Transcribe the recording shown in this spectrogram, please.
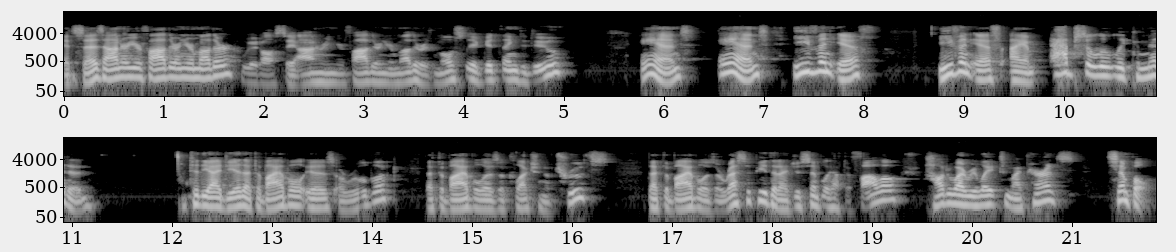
It says, honor your father and your mother. We would all say, honoring your father and your mother is mostly a good thing to do. And, and even if, even if I am absolutely committed to the idea that the Bible is a rule book, that the Bible is a collection of truths, that the Bible is a recipe that I just simply have to follow. How do I relate to my parents? Simple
